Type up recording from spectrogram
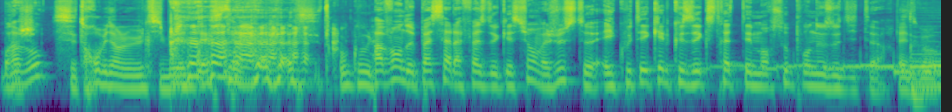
Bravo. C'est trop bien le test. c'est trop cool. Avant de passer à la phase de questions, on va juste écouter quelques extraits de tes morceaux pour nos auditeurs. Let's go.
